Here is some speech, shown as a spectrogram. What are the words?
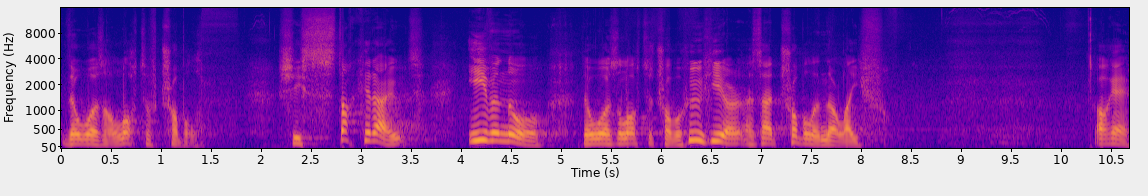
there was a lot of trouble. She stuck it out even though there was a lot of trouble. Who here has had trouble in their life? Okay.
